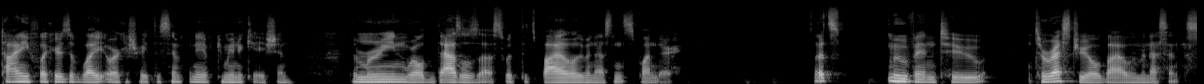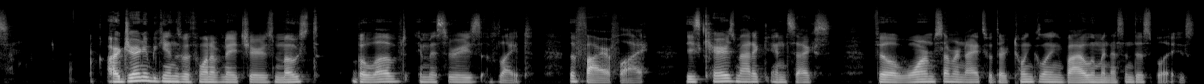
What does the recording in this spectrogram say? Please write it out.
tiny flickers of light orchestrate the symphony of communication, the marine world dazzles us with its bioluminescent splendor. Let's move into terrestrial bioluminescence. Our journey begins with one of nature's most beloved emissaries of light, the firefly. These charismatic insects fill warm summer nights with their twinkling bioluminescent displays,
